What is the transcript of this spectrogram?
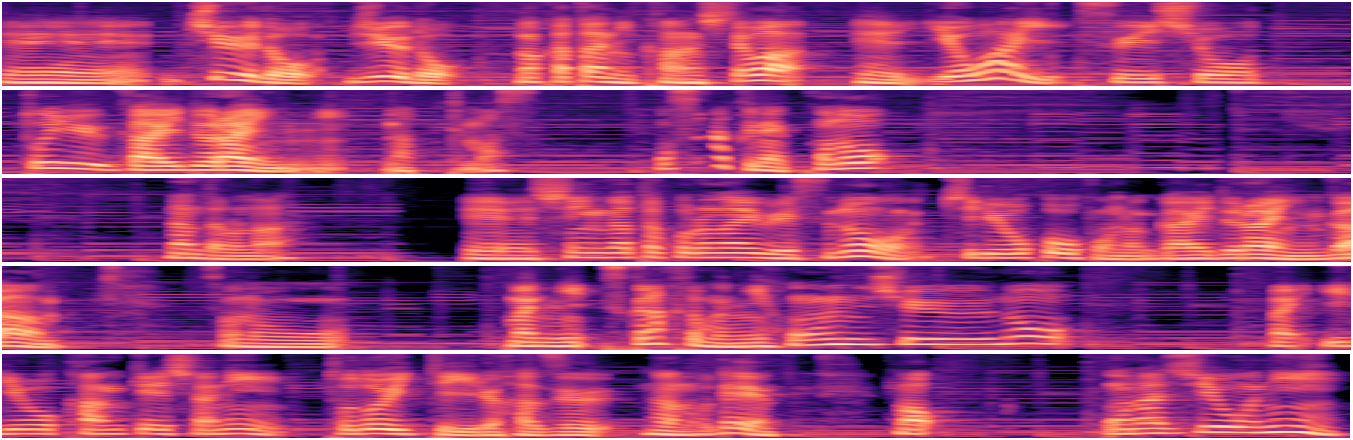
えー、中度、重度の方に関しては、えー、弱い推奨というガイドラインになってます。おそらくね、この、なんだろうな、えー、新型コロナウイルスの治療方法のガイドラインが、その、まあ、少なくとも日本中の、まあ、医療関係者に届いているはずなので、まあ、同じように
